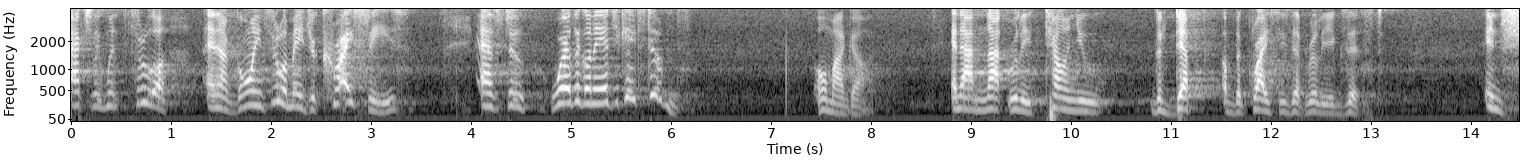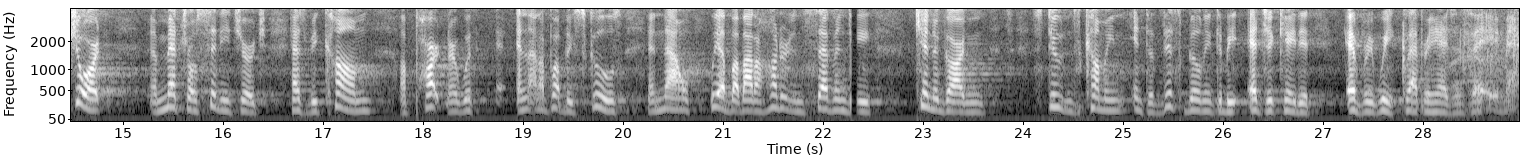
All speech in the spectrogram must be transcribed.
actually went through a, and are going through a major crisis as to where they're going to educate students. Oh my God. And I'm not really telling you the depth of the crises that really exist. In short, Metro City Church has become a partner with Atlanta Public Schools, and now we have about 170 kindergarten students coming into this building to be educated every week. Clap your hands and say amen.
